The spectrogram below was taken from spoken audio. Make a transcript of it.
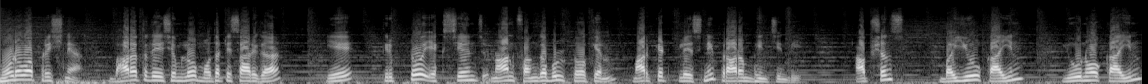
మూడవ ప్రశ్న. భారతదేశంలో మొదటిసారిగా ఏ crypto exchange non fungible token market ప్లేస్ని ప్రారంభించింది. Options BuyUcoin Unocoin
